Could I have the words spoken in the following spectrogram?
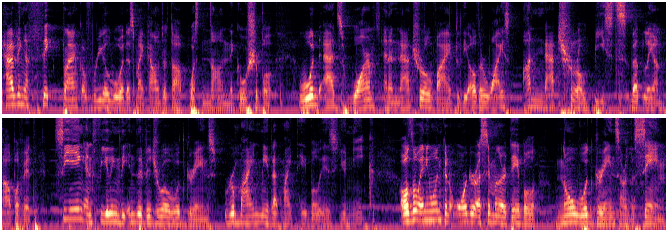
Having a thick plank of real wood as my countertop was non-negotiable. wood adds warmth and a natural vibe to the otherwise unnatural beasts that lay on top of it. Seeing and feeling the individual wood grains remind me that my table is unique. Although anyone can order a similar table, no wood grains are the same.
